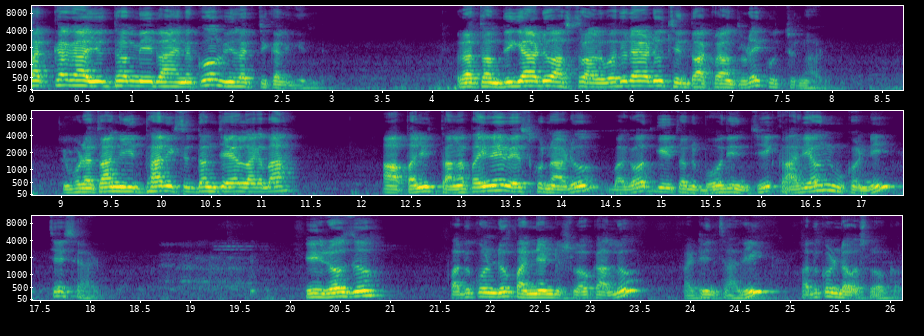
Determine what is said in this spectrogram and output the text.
చక్కగా యుద్ధం మీద ఆయనకు విరక్తి కలిగింది. రథం దిగాడు అస్త్రాలు వదిలాడు చింతాక్రాంతుడై కూర్చున్నాడు. ఇప్పుడు రథాన్ని యుద్ధానికి సిద్ధం చేయాలి కదా? ఆ పని తనపైనే వేసుకున్నాడు. భగవద్గీతను బోధించి కార్యోన్ముఖుణ్ణి చేశాడు. ఈరోజు పదకొండు పన్నెండు శ్లోకాలు పఠించాలి. పదకొండవ శ్లోకం.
